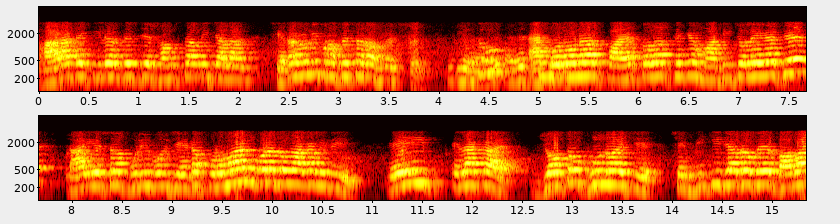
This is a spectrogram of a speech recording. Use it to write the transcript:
ভাড়াটে কিলারদের যে সংস্থা উনি চালান, সেটার উনি প্রফেসর অফ মেডিসিন কিন্তু এখন ওনার পায়ের তলার থেকে মাটি চলে গেছে, তাই এসব পুলি বলছে এটা প্রমাণ করে দেবো আগামী দিন। এই এলাকায় যত খুন হয়েছে, সেই বিকি যাদবের বাবা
